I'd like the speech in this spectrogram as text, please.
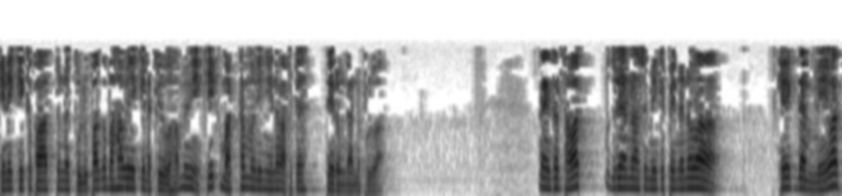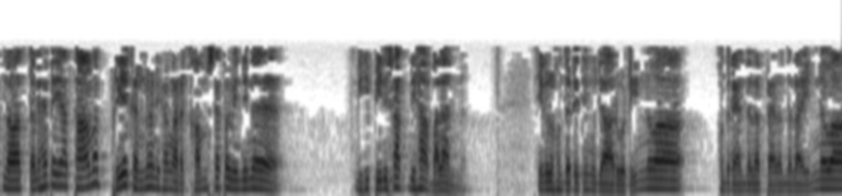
කෙනෙක් එක පාත්තුන කුළුපග භාවය කියලා කිව්වහම මේ එක එක මට්ටම් වලින් එනවා අපිට තේරුම් ගන්න පුළුවන්. දැන් ඒතර තවත් බුදුරජාණන් වහන්සේ මේකේ පෙන්නනවා කෙනෙක් දැන් මේවත් නවත්තලා හැබැයි එයා තාමත් ප්‍රිය කරනවා නිකන් අර කම්සැප විඳින ගිහි පිරිසක් දිහා බලන්න. ඒගොල්ලෝ හොඳට ඉතින් උජාරුවට ඉන්නවා, හොඳට ඇඳලා පැළඳලා ඉන්නවා,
